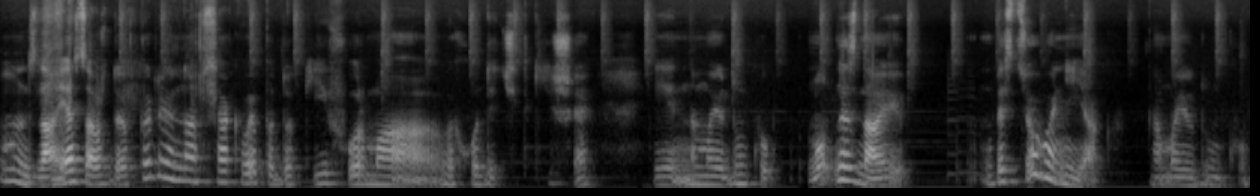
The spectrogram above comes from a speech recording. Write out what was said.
Ну, Не знаю, я завжди опилюю на всяк випадок, і форма виходить чіткіше. І, на мою думку, ну, не знаю, без цього ніяк, на мою думку.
